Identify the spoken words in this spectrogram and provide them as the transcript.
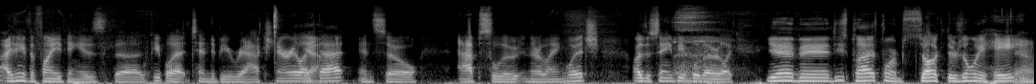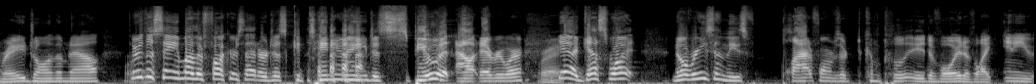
I think the funny thing is the people that tend to be reactionary like Yeah. that and so absolute in their language are the same people that are like, yeah, man, these platforms suck. There's only hate Yeah. and rage on them now. They're the same motherfuckers that are just continuing to spew it out everywhere. Right. Yeah, guess what? No reason these platforms are completely devoid of like any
